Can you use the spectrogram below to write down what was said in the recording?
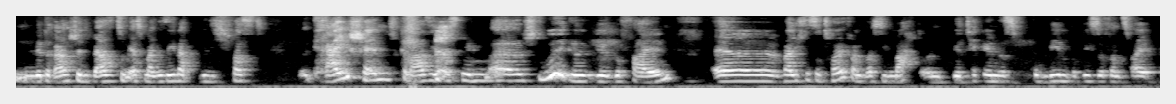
literarische Diverse zum ersten Mal gesehen habe, bin ich fast kreischend quasi aus dem äh, Stuhl ge ge gefallen äh, weil ich das so toll fand, was sie macht. Und wir tackeln das Problem wirklich so von zwei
